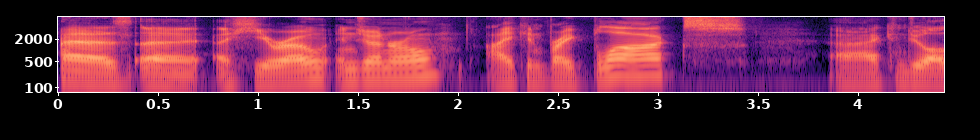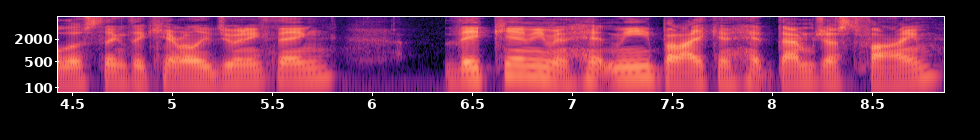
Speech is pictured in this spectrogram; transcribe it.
as a, a hero in general. I can break blocks. Uh, I can do all those things. They can't really do anything. They can't even hit me, but I can hit them just fine.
